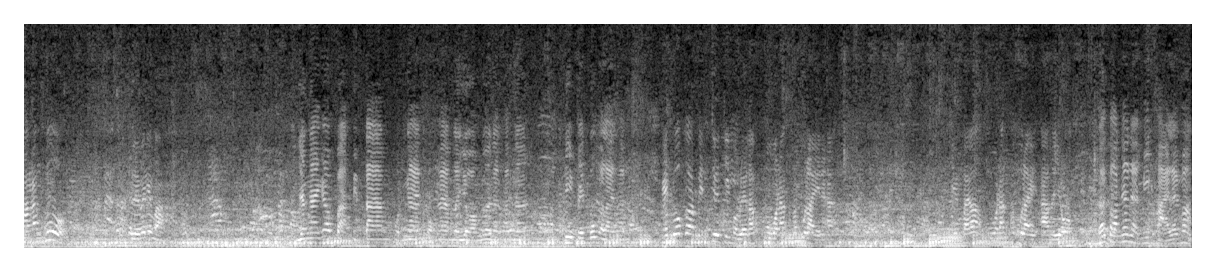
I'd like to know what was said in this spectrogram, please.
พังทั้งคู่ก็เลยไม่ได้มา ยังไงก็ฝากติดตามผลงานของอาร์มระยองด้วยนะครับนะ ที่เฟซบุ๊กอะไรครับเฟซบุ๊กก็เป็นชื่อจริงหมดเลยครับภูวนัททัพบุไรนะฮะเรี ยงไปว่าภูวนัททัพบุไรอามระยองแล้วตอนเนี้ยเนี่ยมีขายอะไรบ้าง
